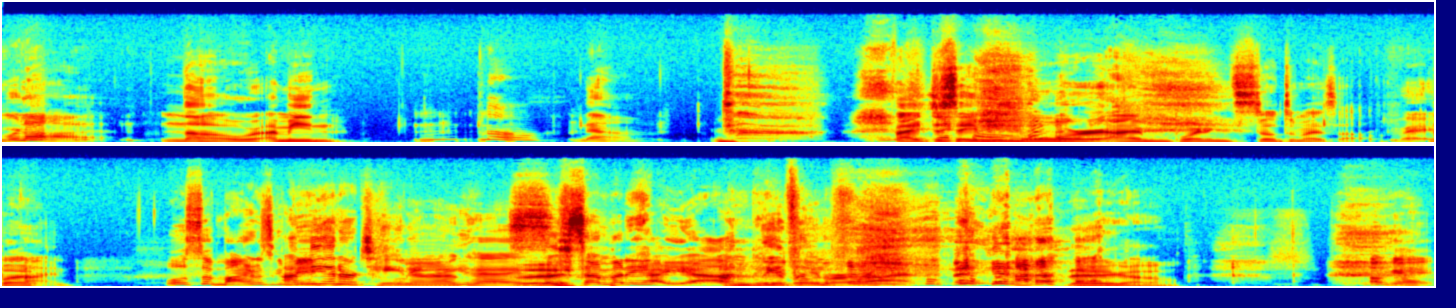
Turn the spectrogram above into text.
We're not. No, I mean, no. No. If I had to say more, I'm pointing still to myself. Right. but fine. Well, so mine was gonna I'm be the entertainer. cleans. Okay. Somebody, ha- yeah, Unpaid lead from the labor. front. there you go. Okay.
